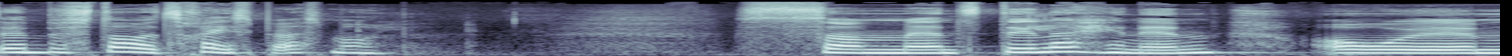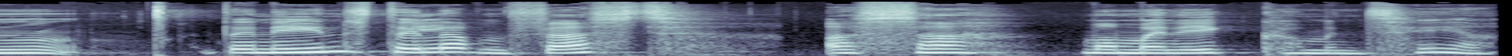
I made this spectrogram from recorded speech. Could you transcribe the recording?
den består af tre spørgsmål, som man stiller hinanden. Og øhm, den ene stiller dem først, og så må man ikke kommentere.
